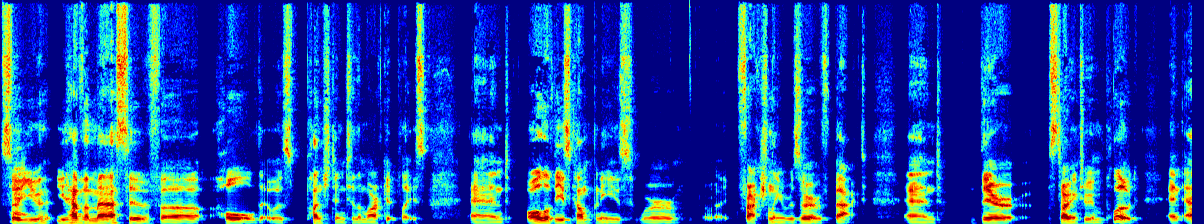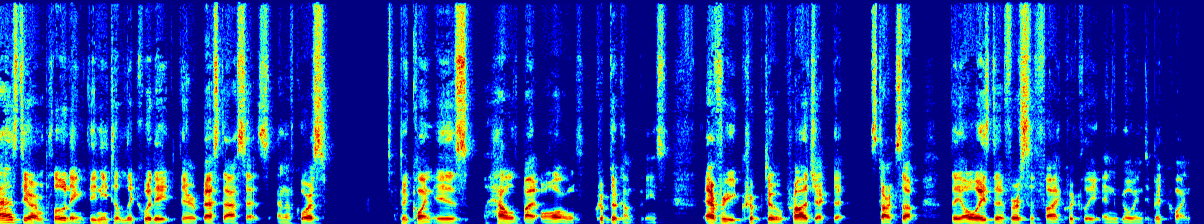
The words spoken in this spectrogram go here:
So right. you you have a massive uh, hole that was punched into the marketplace, and all of these companies were fractionally reserve backed, and they're starting to implode. And as they are imploding, they need to liquidate their best assets. And of course, Bitcoin is held by all crypto companies. Every crypto project that starts up, they always diversify quickly and go into Bitcoin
